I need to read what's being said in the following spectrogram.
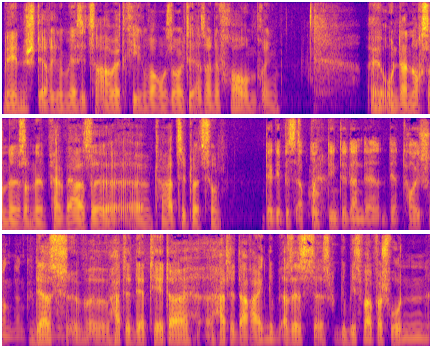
Mensch, der regelmäßig zur Arbeit ging, warum sollte er seine Frau umbringen? Äh, und dann noch so eine, so eine perverse äh, Tatsituation. Der Gebissabdruck diente dann der, der Täuschung dann. Das äh, hatte der Täter, hatte da rein, also das, das Gebiss war verschwunden.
